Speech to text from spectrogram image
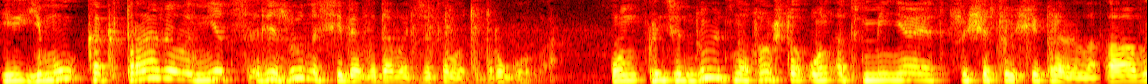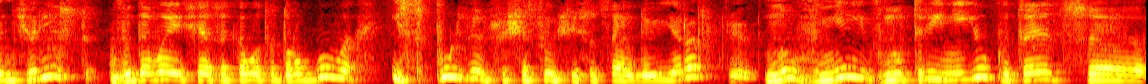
И ему, как правило, нет резона себя выдавать за кого-то другого. Он претендует на то, что он отменяет существующие правила. А авантюрист, выдавая себя за кого-то другого, использует существующую социальную иерархию, но в ней, внутри нее пытается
